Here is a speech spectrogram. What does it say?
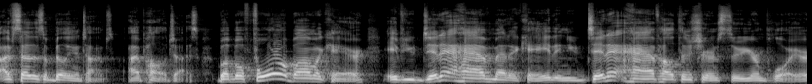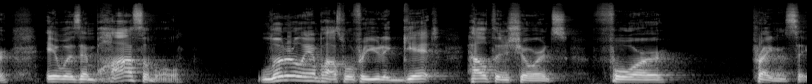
I've said this a billion times. I apologize. But before Obamacare, if you didn't have Medicaid and you didn't have health insurance through your employer, it was impossible, literally impossible for you to get health insurance for pregnancy.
